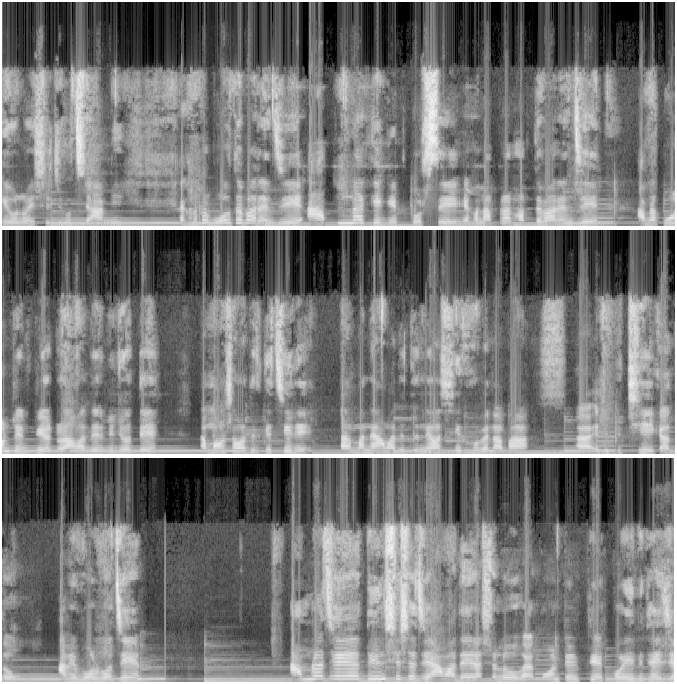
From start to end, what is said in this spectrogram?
কেউ নয়, সেটি হচ্ছে আমি। এখন আপনারা বলতে পারেন যে আপনাকে গিফট করছে। এখন আপনারা ভাবতে পারেন যে আমরা কন্টেন্ট ক্রিয়েটর আমাদের ভিডিওতে মানুষ আমাদেরকে চিনে। তার মানে আমাদের তো নেওয়া ঠিক হবে না বা এটা কি ঠিক আদৌ? আমি বলব যে আমরা যে দিন শেষে যে আমাদের আসলে কন্টেন্ট ক্রিয়েট করি, বিধায় যে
